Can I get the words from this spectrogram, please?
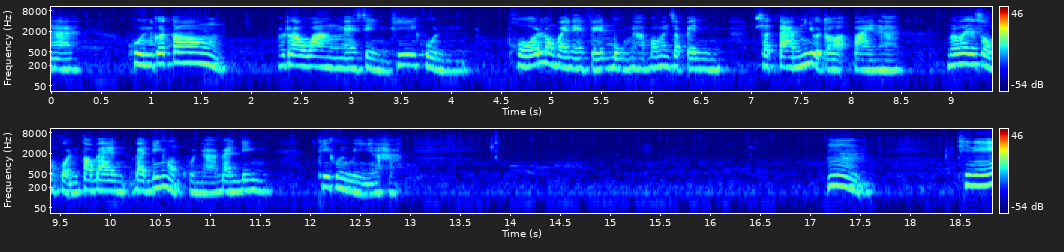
นะคะคุณก็ต้องระวังในสิ่งที่คุณโพสต์ลงไปใน Facebook นะคะเพราะมันจะเป็นสแตมป์อยู่ตลอดไปนะคะแล้วมันจะส่งผลต่อแบรนด์ branding ของคุณนะ branding ที่คุณมีนะคะ อืม ทีนี้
